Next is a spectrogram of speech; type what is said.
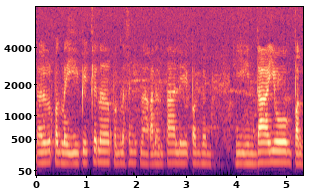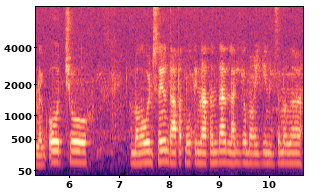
Lalo na pag naiipit ka na, pag nasa gitna ka ng tali, pag nag hiindayog, pag nag-ocho, yung mga words na yun, dapat mo tinatandaan. Lagi kang makikinig sa mga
